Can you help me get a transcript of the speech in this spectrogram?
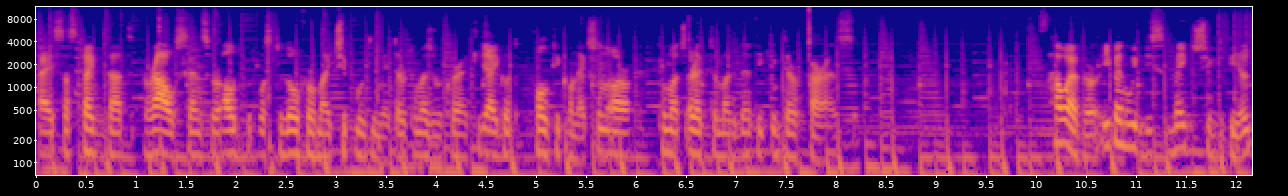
I suspect that raw sensor output was too low for my chip multimeter to measure correctly, I got faulty connection or too much electromagnetic interference. However, even with this makeshift build,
